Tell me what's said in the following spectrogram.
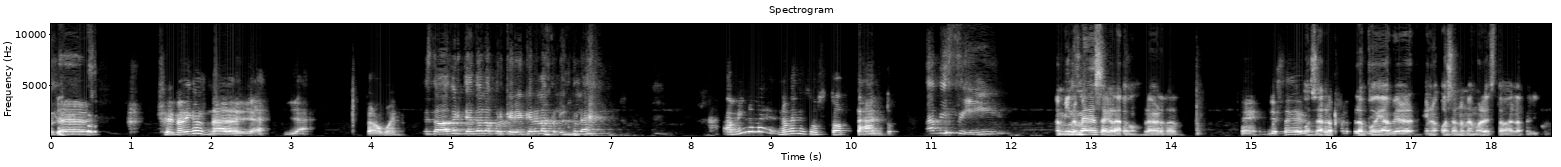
O sea, sí, no digas nada, ya, ya. Pero bueno, Estaba advirtiendo de la porquería que era la película. a mí no me, no me disgustó tanto. A mí sí. A mí O no sea- me desagradó, la verdad. Sí, yo estoy... O sea, lo, lo podía ver, y no- o sea, no me molestaba la película.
